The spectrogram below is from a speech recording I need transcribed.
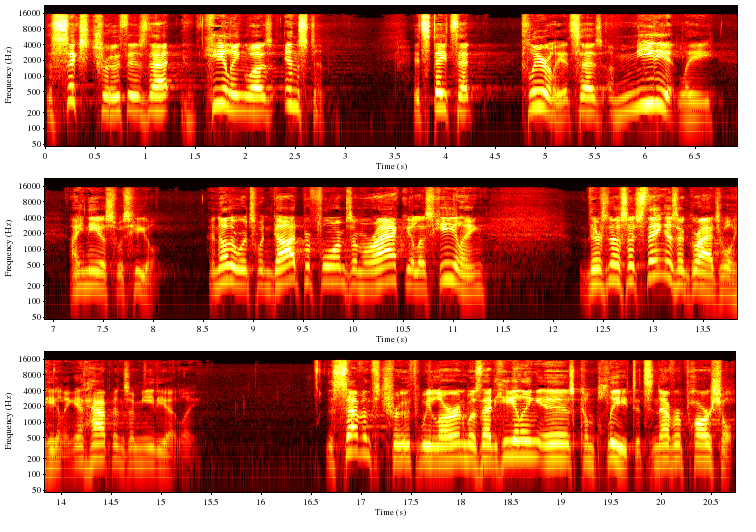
The sixth truth is that healing was instant. It states that clearly. It says, immediately Aeneas was healed. In other words, when God performs a miraculous healing, there's no such thing as a gradual healing, it happens immediately. The seventh truth we learned was that healing is complete, it's never partial.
